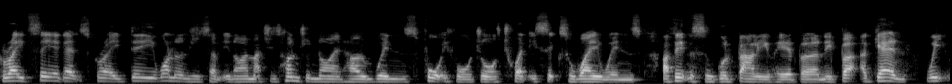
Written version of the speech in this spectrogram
Grade C against Grade D, 179 matches, 109 home wins, 44 draws, 26 away wins. I think there's some good value here, Burnley. But again, we,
